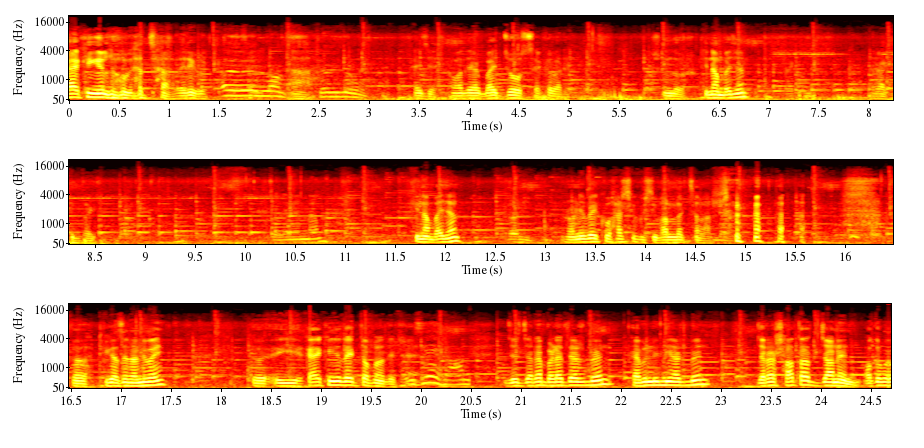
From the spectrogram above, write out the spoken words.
কায়াকিং এর লোক আচ্ছা ভেরি গুড হ্যাঁ এই যে আমাদের এক ভাই জোস একেবারে। সুন্দর। কি নাম ভাইজান? রাকিব ভাই। কি নাম ভাইজান? রনি। রনি ভাই খুব হাসি খুশি ভালো লাগছে আমার। ঠিক আছে রনি ভাই। তো এই কায়াকিং এর দায়িত্ব আপনাদের? যে যারা বেড়াতে আসবেন ফ্যামিলি নিয়ে আসবেন যারা সাঁতার জানেন অথবা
